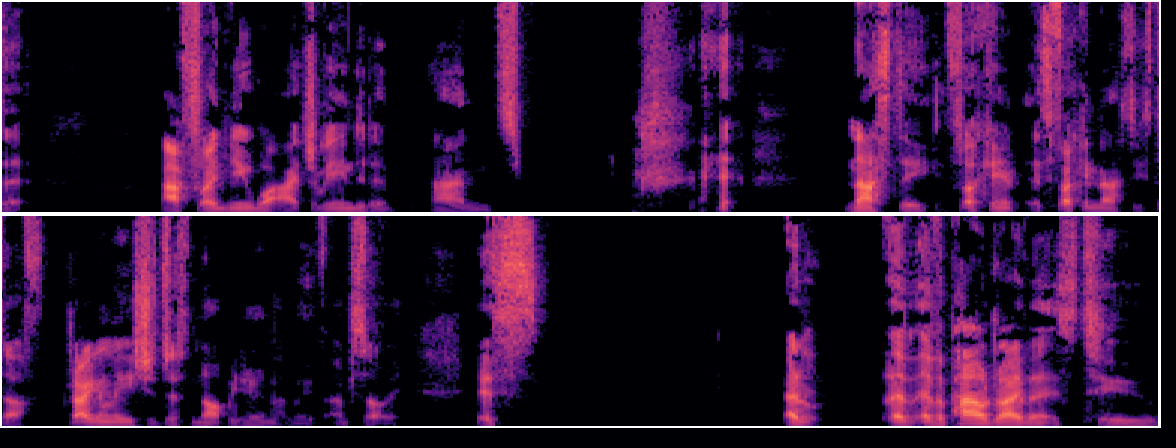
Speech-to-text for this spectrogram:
it after I knew what actually injured him, and nasty, fucking, it's fucking nasty stuff. Dragon Lee should just not be doing that move. I'm sorry, it's and if a power driver is too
